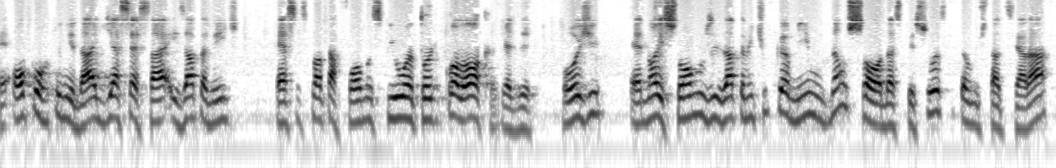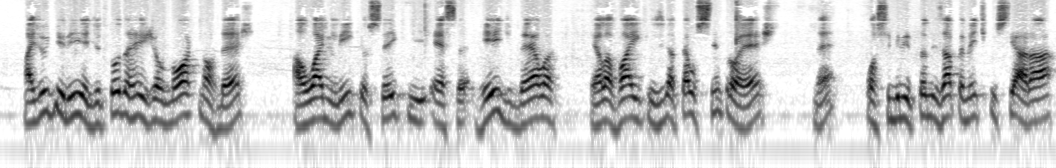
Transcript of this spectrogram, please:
é, oportunidade de acessar exatamente essas plataformas que o Antônio coloca. Quer dizer, hoje é, nós somos exatamente o caminho não só das pessoas que estão no estado de Ceará, mas eu diria de toda a região norte nordeste. A Winelink, eu sei que essa rede dela, ela vai inclusive até o centro-oeste, né? possibilitando exatamente que o Ceará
